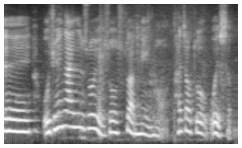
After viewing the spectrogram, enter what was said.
诶、我觉得应该是说，有时候算命哦，它叫做为什么？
